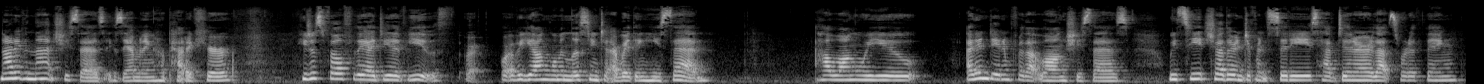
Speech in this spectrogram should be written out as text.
Not even that, she says, examining her pedicure. He just fell for the idea of youth, or, or of a young woman listening to everything he said. How long were you? I didn't date him for that long, she says. We'd see each other in different cities, have dinner, that sort of thing.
